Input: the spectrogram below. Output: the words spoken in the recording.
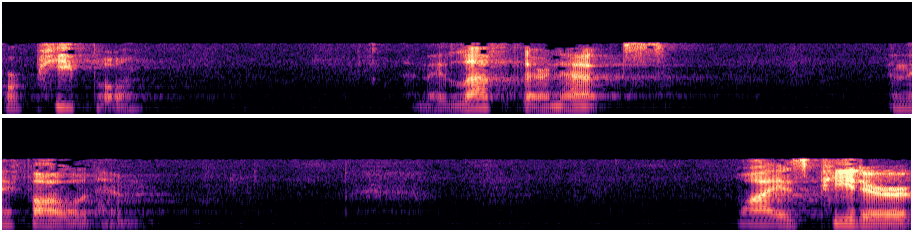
for people. And they left their nets and they followed him. Why is Peter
